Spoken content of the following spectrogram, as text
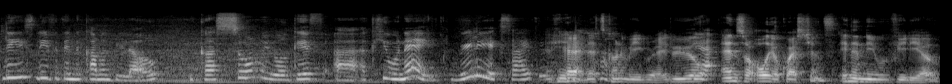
please leave it in the comment below because soon we will give uh, a Q&A. Really excited. Yeah, that's gonna be great. We will Yeah. answer all your questions in a new video.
